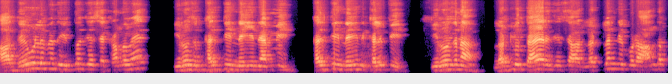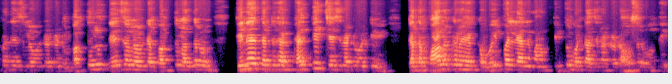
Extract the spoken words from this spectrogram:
ఆ దేవుళ్ళ మీద యుద్ధం చేసే క్రమమే ఈరోజు కల్తీ నెయ్యిని అమ్మి కల్తీ నెయ్యిని కలిపి ఈ రోజున లడ్లు తయారు చేసి ఆ లడ్లన్నీ కూడా ఆంధ్రప్రదేశ్లో ఉండేటువంటి భక్తులు దేశంలో ఉండే భక్తులు అందరూ తినేటట్టుగా కల్తీ చేసినటువంటి గత పాలకుల యొక్క వైఫల్యాన్ని మనం తిప్పికొట్టాల్సినటువంటి అవసరం ఉంది.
